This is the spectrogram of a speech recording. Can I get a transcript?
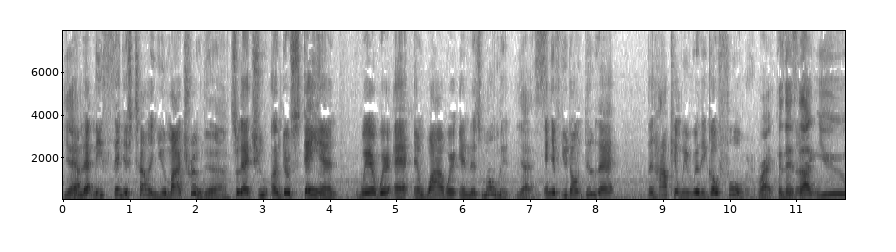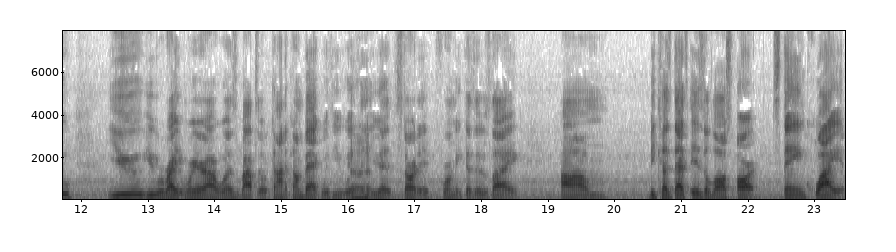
Yeah. And let me finish telling you my truth. Yeah. So that you understand where we're at and why we're in this moment. Yes. And if you don't do that, then how can we really go forward? Right, because it's You know? like you, you, you were right where I was about to kind of come back with you with, Uh-huh. and you had started for me because it was like, um, because that is a lost art. Staying quiet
